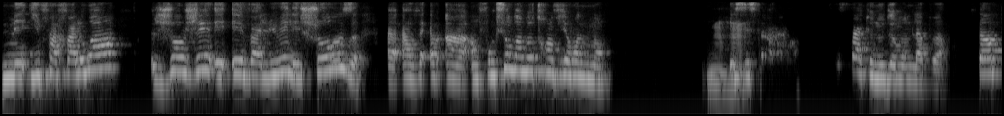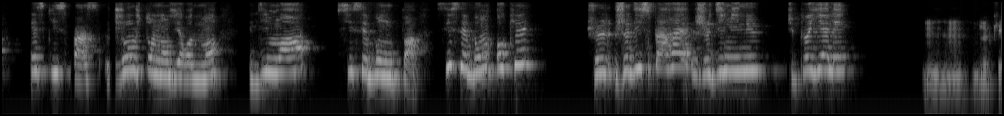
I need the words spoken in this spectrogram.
mais il va falloir jauger et évaluer les choses euh, avec, euh, en fonction de notre environnement. Mm -hmm. Et c'est ça, ça que nous demande la peur. Stop, qu'est-ce qui se passe? Jauge ton environnement dis-moi si c'est bon ou pas. Si c'est bon, OK, je, je disparais, je diminue, tu peux y aller. Mhm. OK.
